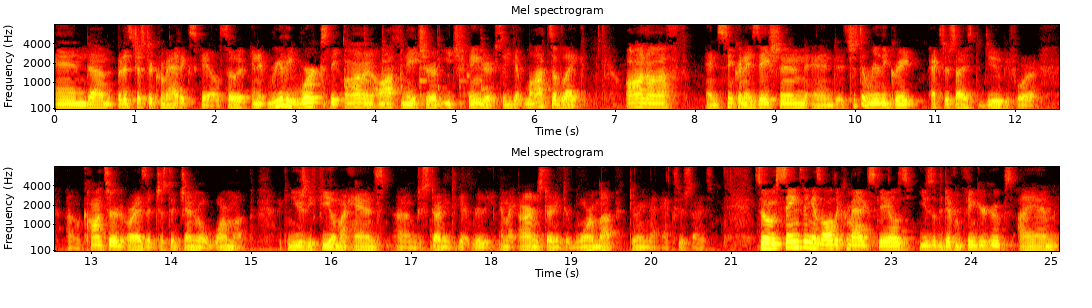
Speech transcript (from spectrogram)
and um, but it's just a chromatic scale. So and it really works the on and off nature of each finger. So you get lots of like on off and synchronization, and it's just a really great exercise to do before um, a concert or as a, just a general warm up. I can usually feel my hands um, just starting to get really, and my arms starting to warm up during that exercise. So same thing as all the chromatic scales, use of the different finger groups, IM,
